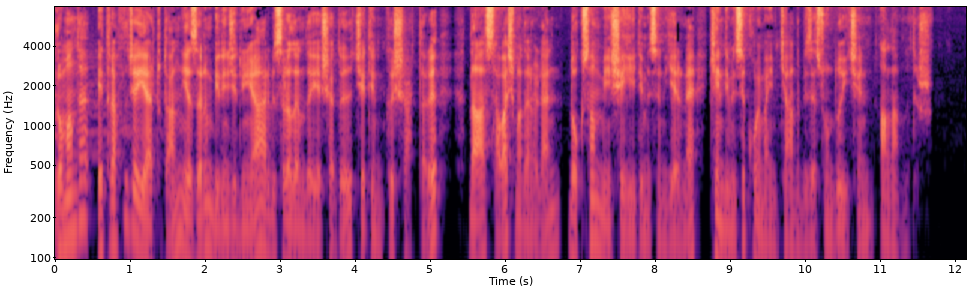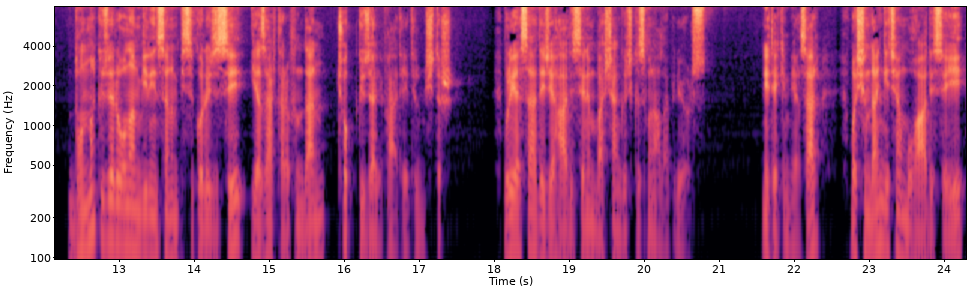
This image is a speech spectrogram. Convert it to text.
Romanda etraflıca yer tutan yazarın Birinci Dünya Harbi sıralarında yaşadığı çetin kış şartları, daha savaşmadan ölen 90 bin şehidimizin yerine kendimizi koyma imkanı bize sunduğu için anlamlıdır. Donmak üzere olan bir insanın psikolojisi yazar tarafından çok güzel ifade edilmiştir. Buraya sadece hadisenin başlangıç kısmını alabiliyoruz. Nitekim yazar, başından geçen bu hadiseyi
